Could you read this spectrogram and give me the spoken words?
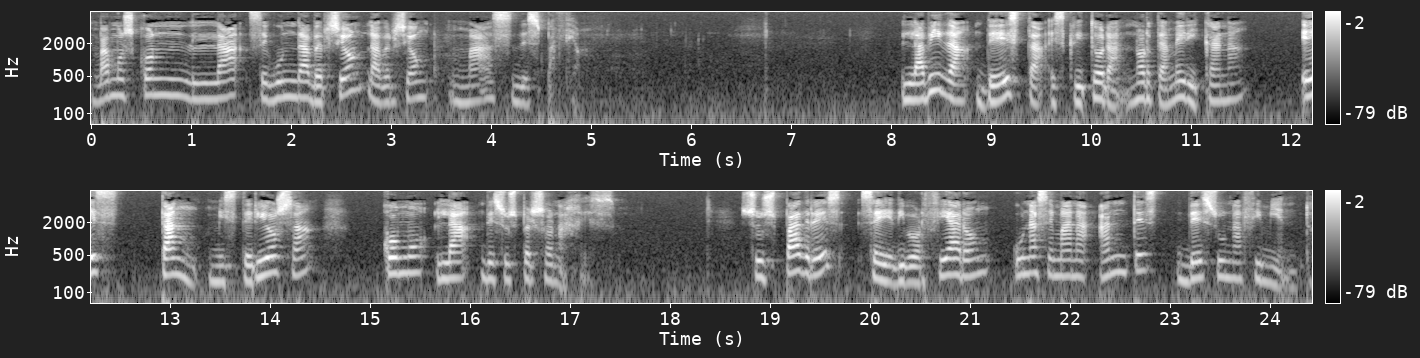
Vamos con la segunda versión, la versión más despacio. La vida de esta escritora norteamericana es tan misteriosa como la de sus personajes. Sus padres se divorciaron una semana antes de su nacimiento.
